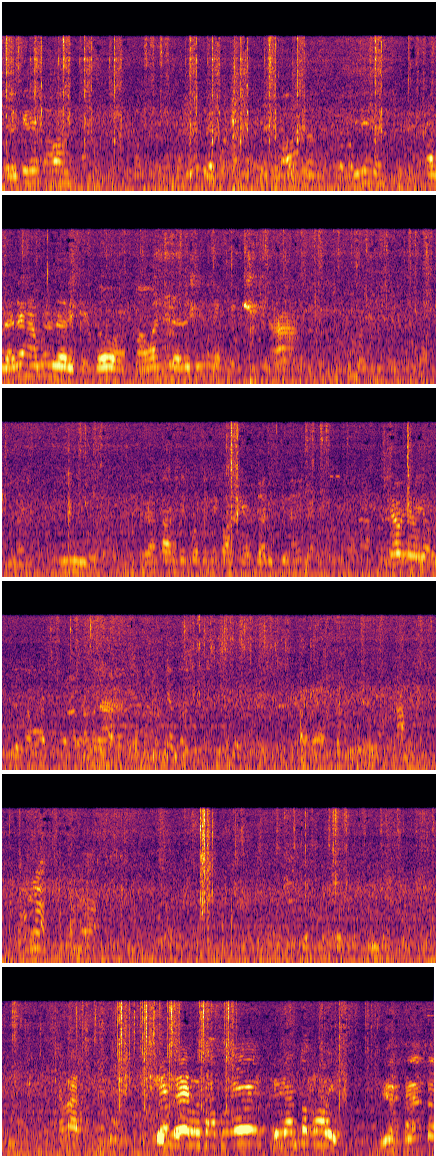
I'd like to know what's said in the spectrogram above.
Dari sini ini. Ngambil dari situ, dari sini. Sih konsep dari sini aja. Yuk, yuk, yuk. Satu E, Dirianto kemari. Dirianto,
